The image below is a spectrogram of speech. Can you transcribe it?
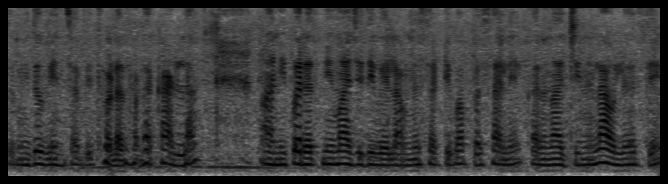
तर मी दोघींचा बी थोडा थोडा काढला. आणि परत मी माझे दिवे लावण्यासाठी वापस आले कारण आजीने लावले होते.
